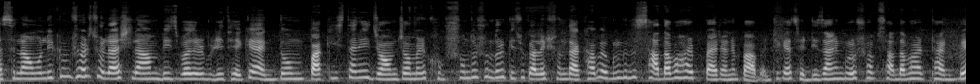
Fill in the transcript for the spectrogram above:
আসসালামু আলাইকুম স্যার চলে আসলাম বাজার বিড়ি থেকে। একদম পাকিস্তানি জমজমের খুব সুন্দর সুন্দর কিছু কালেকশন দেখাবে। এগুলো কিন্তু সাদাবাহার প্যাটার্নে পাবেন, ঠিক আছে? ডিজাইনগুলো সব সাদাবাহার থাকবে।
